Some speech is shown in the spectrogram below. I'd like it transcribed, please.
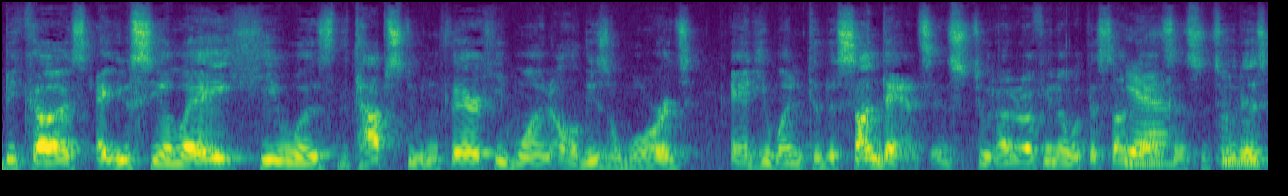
because at UCLA, he was the top student there. He won all these awards and he went to the Sundance Institute. I don't know if you know what the Sundance Yeah. Institute Mhm. is.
